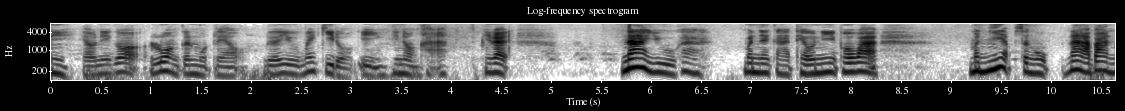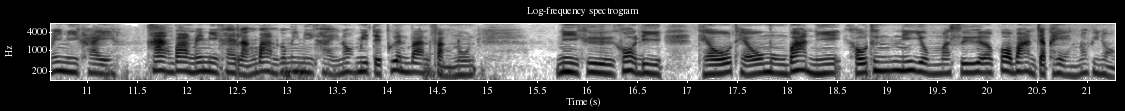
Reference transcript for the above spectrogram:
นี่แถวนี้ก็ร่วงกันหมดแล้ว เหลืออยู่ไม่กี่ดอกเองพี่น้องค่ะนี่แหละน่าอยู่ค่ะ บรรยากาศแถวนี้ เพราะว่ามันเงียบสงบหน้าบ้านไม่มีใคร ข้างบ้านไม่มีใครหลังบ้านก็ไม่มีใครเนาะมีแต่เพื่อนบ้านฝั่งนู้น นี่คือข้อดีแถวแถวหมู่บ้านนี้เขาถึงนิยมมาซื้อแล้วก็บ้านจะแพงเนาะพี่น้อง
